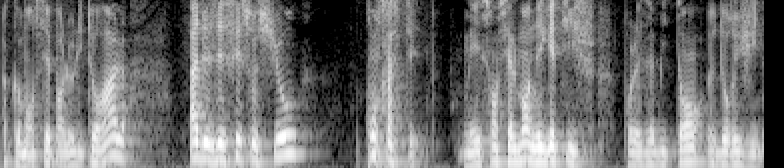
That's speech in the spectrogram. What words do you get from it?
à commencer par le littoral, a des effets sociaux contrastés, mais essentiellement négatifs pour les habitants d'origine.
